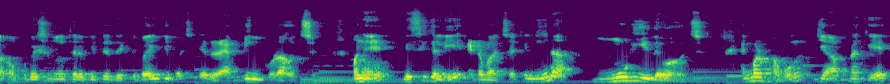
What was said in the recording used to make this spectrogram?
অকুপেশনাল থেরাপিতে দেখতে পাই যে বাচ্চাকে র্যাপিং করা হচ্ছে। মানে বেসিক্যালি একটা বাচ্চাকে নিয়ে না মুড়িয়ে দেওয়া হচ্ছে। একবার ভাবুন যে আপনাকে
